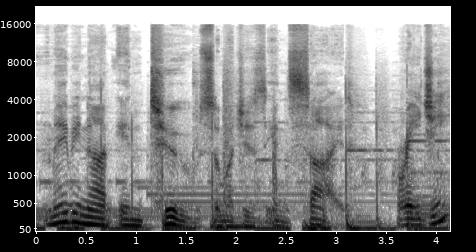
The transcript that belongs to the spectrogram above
Maybe not into so much as inside. Reiji?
